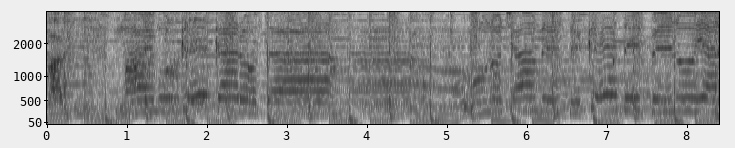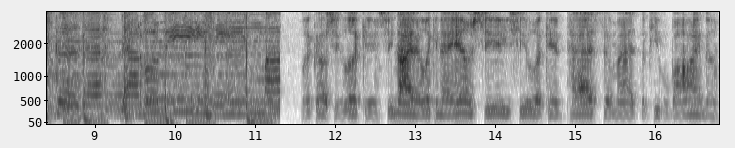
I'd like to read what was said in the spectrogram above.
dar Look how she looking. She not even looking at him. She she looking past him at the people behind him.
